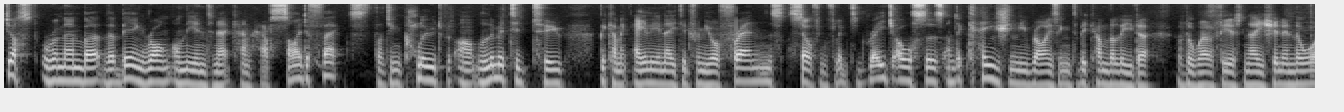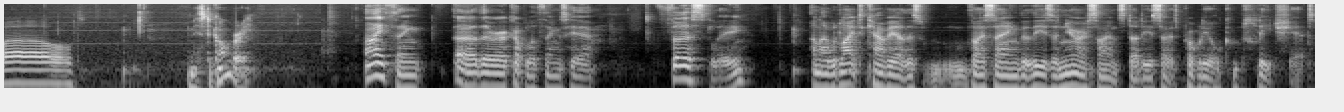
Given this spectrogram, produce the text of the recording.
Just remember that being wrong on the internet can have side effects that include but aren't limited to becoming alienated from your friends, self inflicted rage ulcers, and occasionally rising to become the leader of the wealthiest nation in the world. Mr. Convery. I think uh, there are a couple of things here. Firstly, and I would like to caveat this by saying that these are neuroscience studies, so it's probably all complete shit.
